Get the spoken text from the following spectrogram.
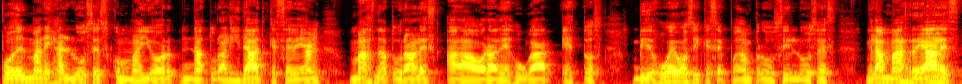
poder manejar luces con mayor naturalidad, que se vean más naturales a la hora de jugar estos videojuegos y que se puedan producir luces más reales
